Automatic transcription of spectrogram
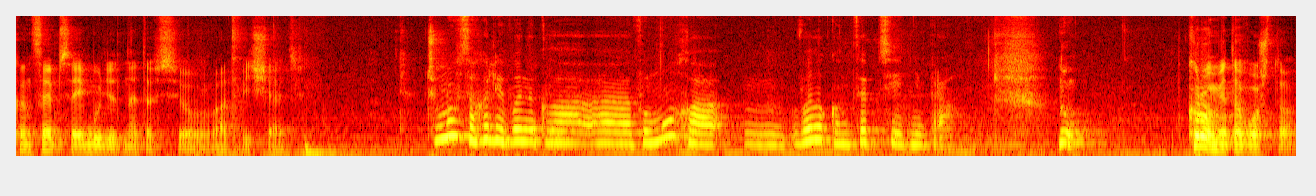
концепция и будет на это все отвечать. Чому взагалі виникла вимога велоконцепції Дніпра? Ну, кроме того, что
